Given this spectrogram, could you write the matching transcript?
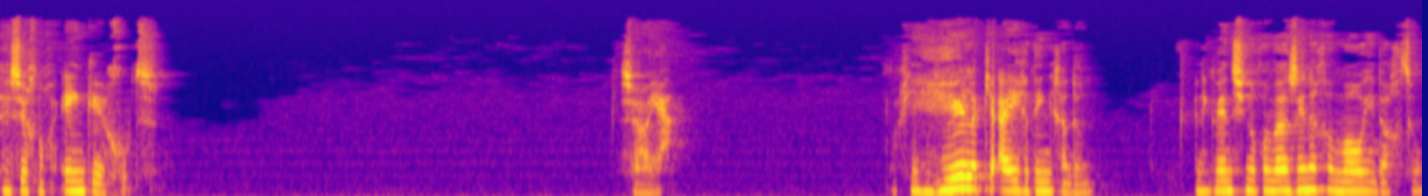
En zucht nog één keer goed. Zo ja. Mag je heerlijk je eigen ding gaan doen. En ik wens je nog een waanzinnige mooie dag toe.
